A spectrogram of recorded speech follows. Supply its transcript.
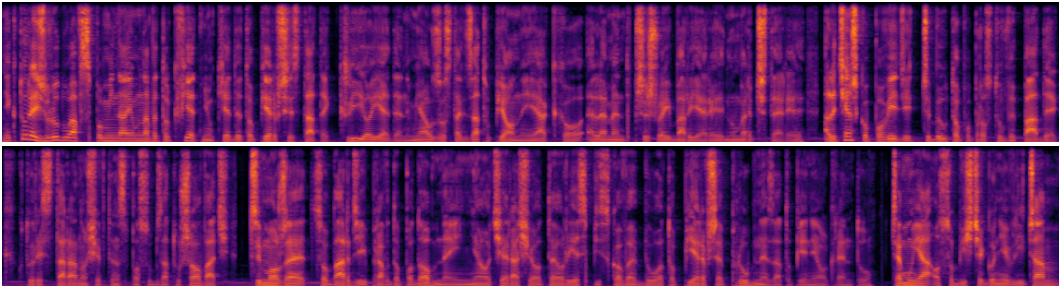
Niektóre źródła wspominają nawet o kwietniu, kiedy to pierwszy statek Clio 1 miał zostać zatopiony jako element przyszłej bariery numer 4, ale ciężko powiedzieć, czy był to po prostu wypadek, który starano się w ten sposób zatuszować, czy może, co bardziej prawdopodobne i nie ociera się o teorie spiskowe, było to pierwsze próbne zatopienie okrętu. Czemu ja osobiście go nie wliczam?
